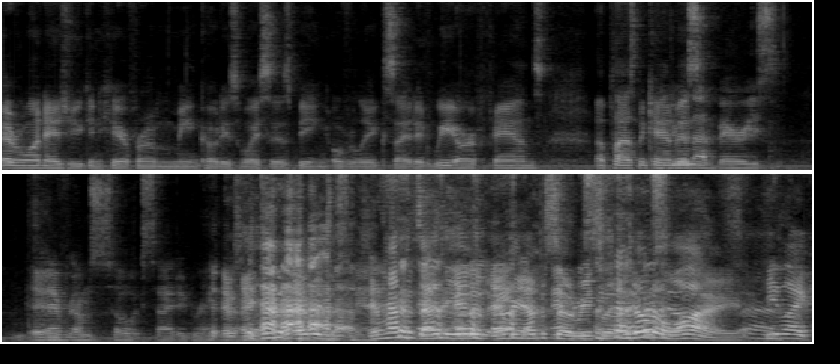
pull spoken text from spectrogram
everyone, as you can hear from me and Cody's voices being overly excited, we are fans of Plasma You're doing Canvas. that very. s- Every, I'm so excited right I- I now. it every- it happens at the end of every episode recently. I don't know why. He like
